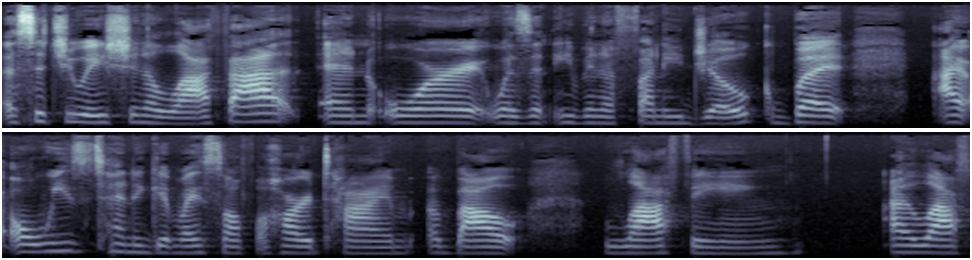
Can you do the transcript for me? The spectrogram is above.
a situation to laugh at and or it wasn't even a funny joke, but I always tend to give myself a hard time about laughing. I laugh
